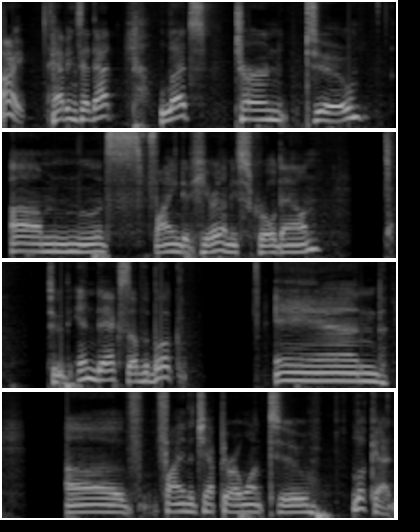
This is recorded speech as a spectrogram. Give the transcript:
All right. Having said that, let's turn to um, let's find it here. Let me scroll down to the index of the book and uh, find the chapter I want to look at.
